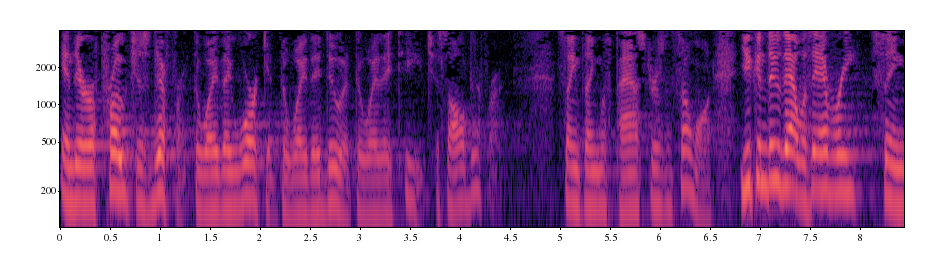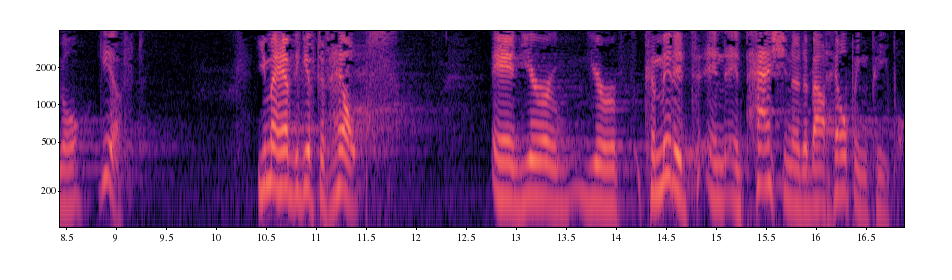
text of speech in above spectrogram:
and their approach is different. The way they work it, the way they do it, the way they teach. It's all different. Same thing with pastors and so on. You can do that with every single gift. You may have the gift of helps, and you're, you're committed and, and passionate about helping people.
